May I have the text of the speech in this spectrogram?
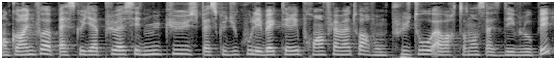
encore une fois parce qu'il n'y a plus assez de mucus, parce que du coup les bactéries pro-inflammatoires vont plutôt avoir tendance à se développer,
